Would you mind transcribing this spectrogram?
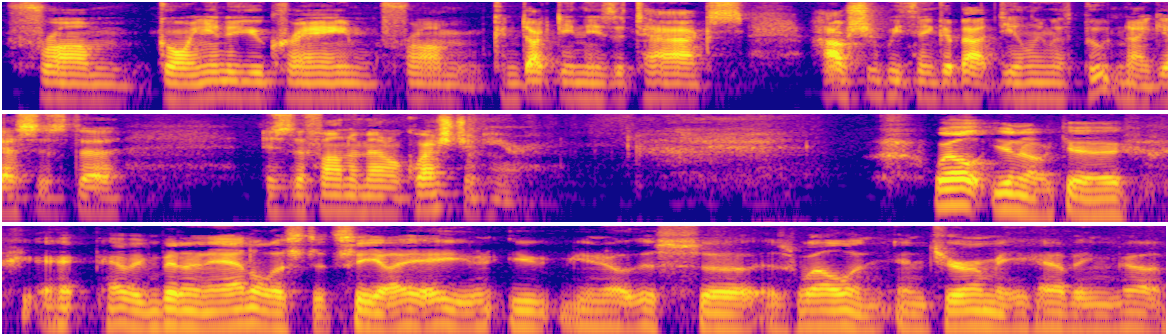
from going into Ukraine, from conducting these attacks? How should we think about dealing with Putin? I guess is the is the fundamental question here. Well, you know, uh, having been an analyst at CIA, you you, you know this uh, as well, and, and Jeremy having uh,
